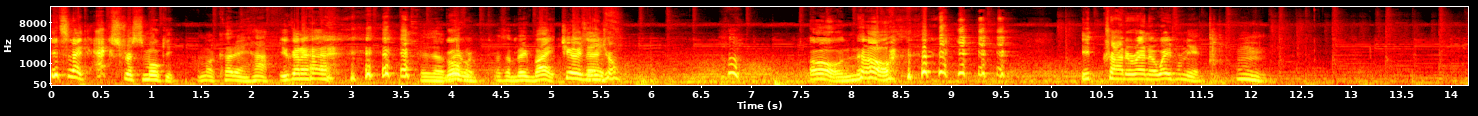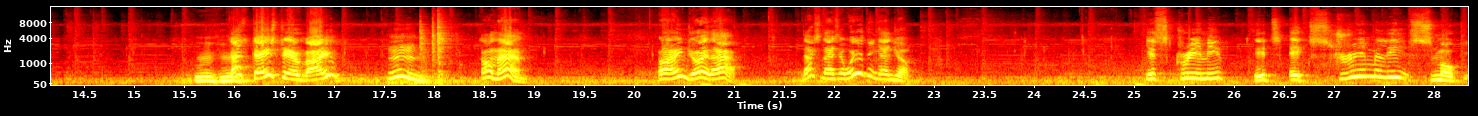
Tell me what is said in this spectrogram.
It's like extra smoky. I'm gonna cut it in half. You're gonna have. There's a Go big for one. That's a big bite. Cheers, Cheers. Angel. Oh no. it tried to run away from you. Mm. Mm-hmm. That's tasty, everybody. Mmm. Oh man. Oh, I enjoy that. That's nice. What do you think, Angel? It's creamy. It's extremely smoky.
